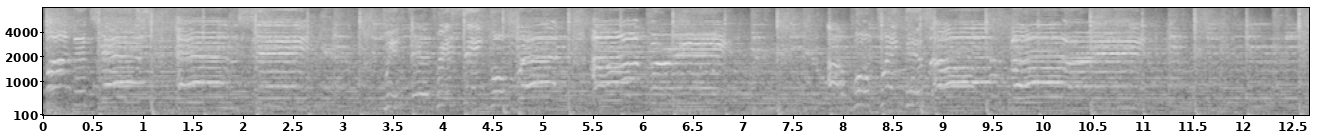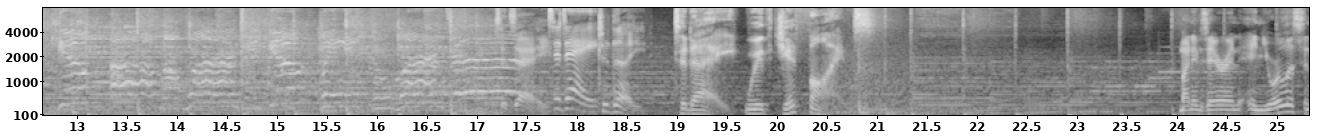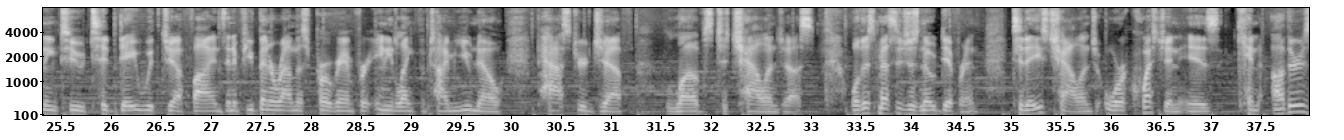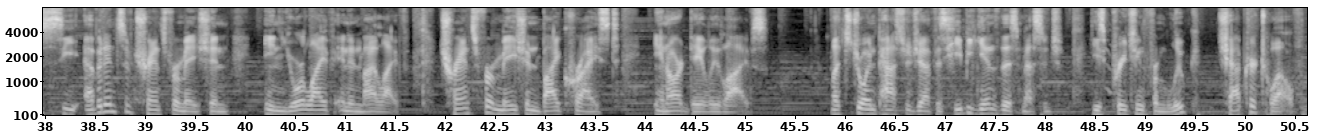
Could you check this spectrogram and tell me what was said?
Today. Today. Today. Today with Jeff Vines. My name's Aaron, and you're listening to Today with Jeff Vines. And if you've been around this program for any length of time, you know Pastor Jeff loves to challenge us. Well, this message is no different. Today's challenge or question is Can others see evidence of transformation in your life and in my life? Transformation by Christ in our daily lives. Let's join Pastor Jeff as he begins this message. He's preaching from Luke chapter 12.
